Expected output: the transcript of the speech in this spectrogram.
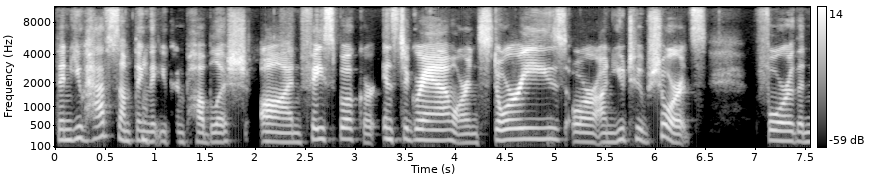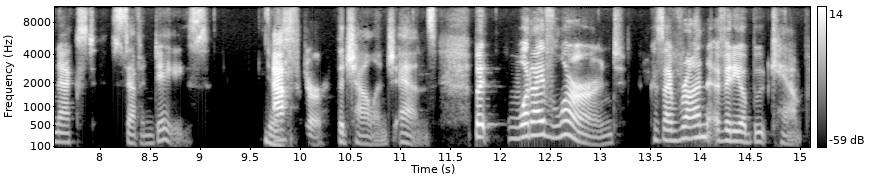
Then you have something that you can publish on Facebook or Instagram or in stories or on YouTube shorts for the next seven days Yes. after the challenge ends. But what I've learned, because I run a video boot camp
